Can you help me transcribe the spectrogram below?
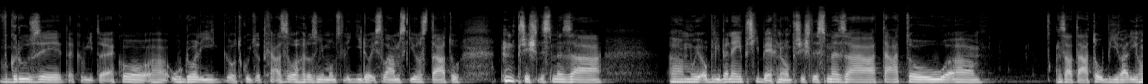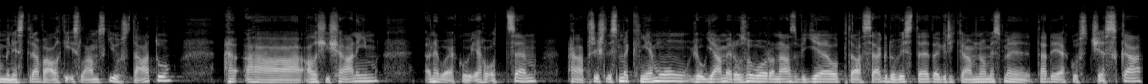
v Gruzi, takový to jako uh, údolí, odkud odcházelo hrozně moc lidí do islámského státu, přišli jsme za uh, můj oblíbený příběh, no, přišli jsme za tátou za tátou bývalého ministra války islámského státu a, a Al-Shishanim, nebo jako jeho otcem a přišli jsme k němu, že uděláme rozhovor, on nás viděl, ptá se, a kdo vy jste, tak říkám, no my jsme tady jako z Česka.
